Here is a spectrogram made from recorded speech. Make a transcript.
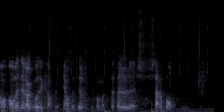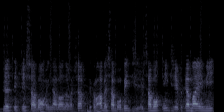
on, on, va dire un gros exemple. on va dire, je sais pas moi, tu t'appelles Charbon. Puis là, tu écris Charbon Inc. dans la barre de recherche. C'est comme, ah ben Charbon Inc., Charbon Inc., j'ai vraiment aimé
